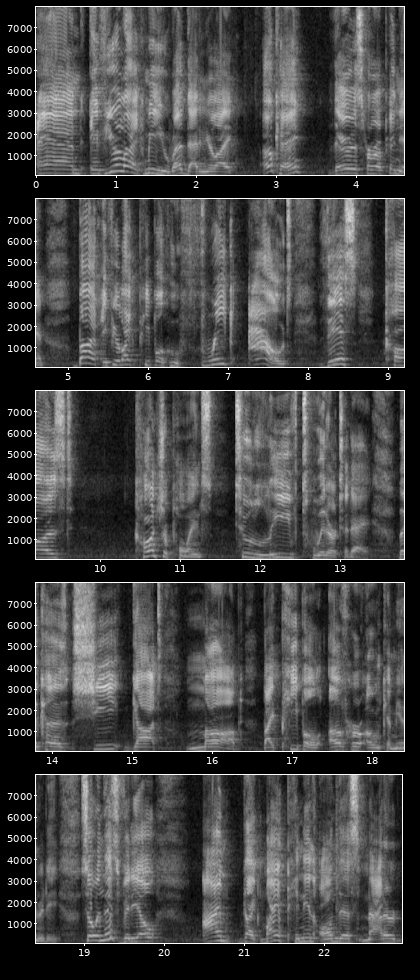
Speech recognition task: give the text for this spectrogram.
And if you're like me, you read that and you're like, okay, there is her opinion. But if you're like people who freak out, this caused ContraPoints to leave Twitter today because she got mobbed by people of her own community. So in this video, I'm like, my opinion on this matter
